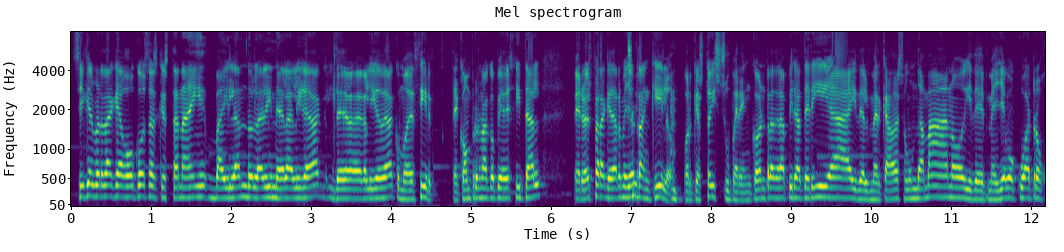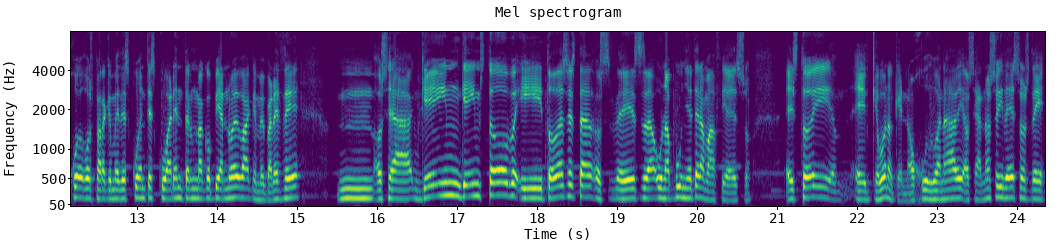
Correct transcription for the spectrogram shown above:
sí que es verdad que hago cosas que están ahí bailando la línea de la legalidad, de la legalidad como decir, te compro una copia digital, pero es para quedarme yo tranquilo, porque estoy súper en contra de la piratería y del mercado de segunda mano y de me llevo cuatro juegos para que me descuentes 40 en una copia nueva, que me parece Mm, o sea, Game, GameStop y todas estas. Es una puñetera mafia eso. Estoy. Eh, que bueno, que no juzgo a nadie. O sea, no soy de esos de.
